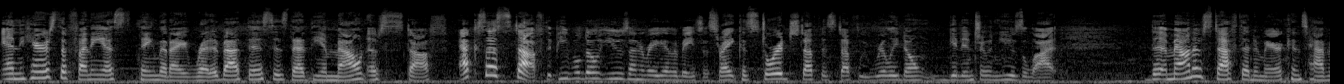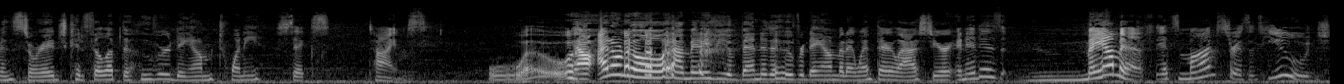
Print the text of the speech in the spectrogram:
and here's the funniest thing that I read about this is that the amount of stuff, excess stuff that people don't use on a regular basis, right? Because storage stuff is stuff we really don't get into and use a lot. The amount of stuff that Americans have in storage could fill up the Hoover Dam 26 times. Whoa! Now, I don't know how many of you have been to the Hoover Dam, but I went there last year, and it is mammoth. It's monstrous. It's huge.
